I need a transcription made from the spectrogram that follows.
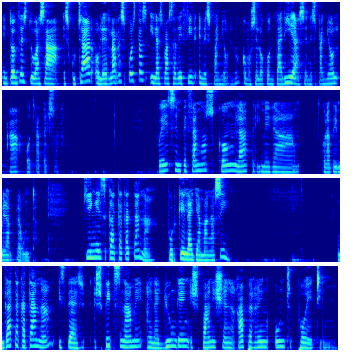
Entonces tú vas a escuchar o leer las respuestas y las vas a decir en español, ¿no? como se lo contarías en español a otra persona. Pues empezamos con la primera, con la primera pregunta. ¿Quién es Gata Katana? ¿Por qué la llaman así? Gata Katana ist der Spitzname einer jungen spanischen Rapperin und Poetin.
